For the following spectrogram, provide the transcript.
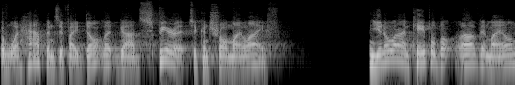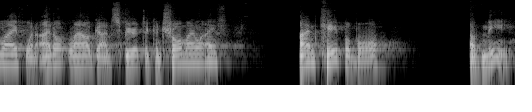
of what happens if I don't let God's Spirit to control my life. You know what I'm capable of in my own life when I don't allow God's Spirit to control my life? I'm capable of me.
